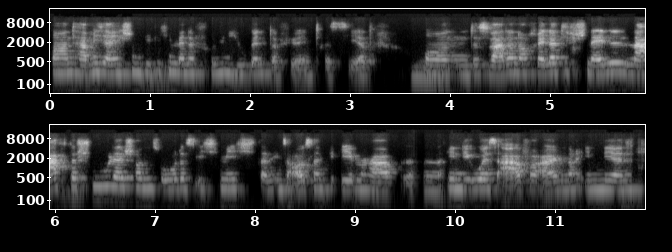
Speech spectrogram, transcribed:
und habe mich eigentlich schon wirklich in meiner frühen Jugend dafür interessiert. Und es war dann auch relativ schnell nach der Schule schon so, dass ich mich dann ins Ausland begeben habe, äh, in die USA, vor allem nach Indien,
